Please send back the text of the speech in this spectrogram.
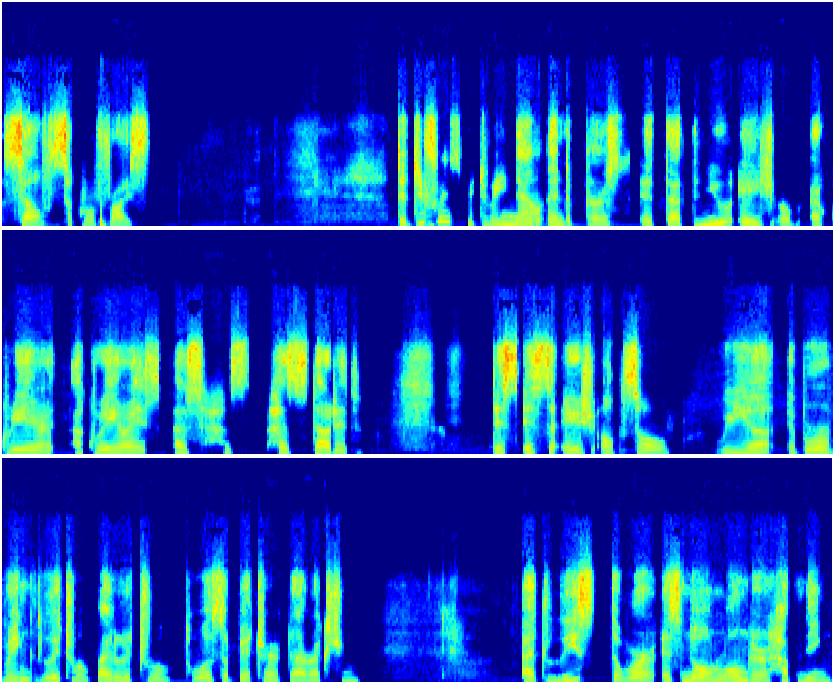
self sacrifice. The difference between now and the past is that the new age of Aquarius has, has started. This is the age of soul. We are evolving little by little towards a better direction. At least the war is no longer happening.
